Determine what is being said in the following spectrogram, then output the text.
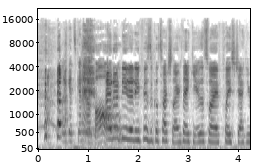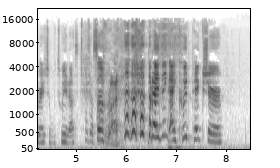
like it's gonna evolve. I don't need any physical touch, Larry. Thank you. That's why I placed Jackie Rachel between us. As So, right. but I think I could picture,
